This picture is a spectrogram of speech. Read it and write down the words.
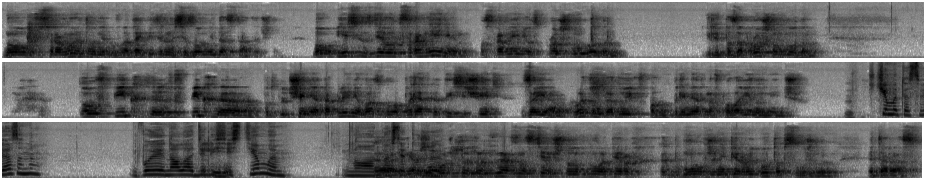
но все равно этого в отопительный сезон недостаточно. Но если сделать сравнение, по сравнению с прошлым годом или позапрошлым годом, то в пик, э, в пик э, подключения отопления у нас было порядка тысячи заявок. В этом году их примерно в половину меньше. С чем это связано? Вы наладили Ну, системы? То Э, есть Я это уже... думаю, что это связано с тем, что, ну, во-первых, как бы мы уже не первый год обслуживаем, это раз.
